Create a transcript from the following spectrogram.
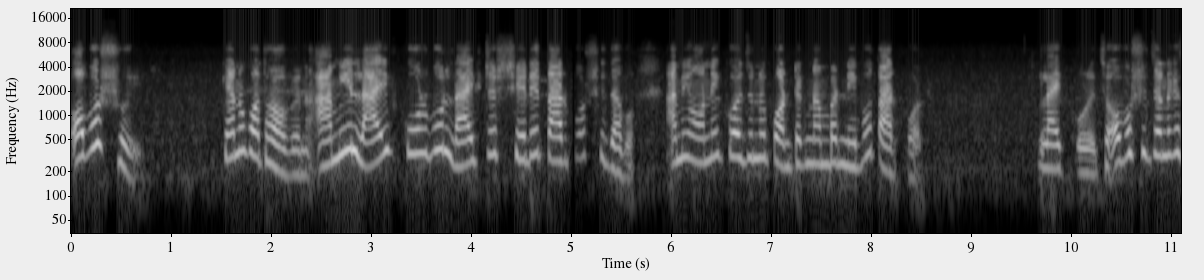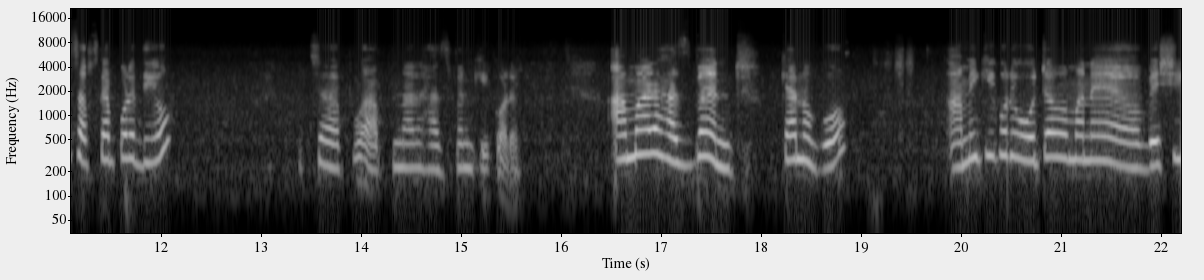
অবশ্যই। কেন কথা হবে না? আমি লাইভ করব লাইভটা সেরে তারপর সে যাব। আমি অনেক কয়জনের কন্ট্যাক্ট নাম্বার নেব, তারপর লাইক করেছে। অবশ্যই চ্যানেলকে সাবস্ক্রাইব করে দিও। আচ্ছা আপু, আপনার হাজব্যান্ড কি করে? আমার হাজব্যান্ড কেন গো? আমি কি করি, ওইটা মানে বেশি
